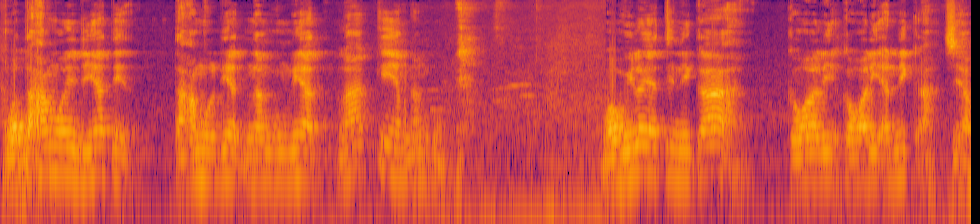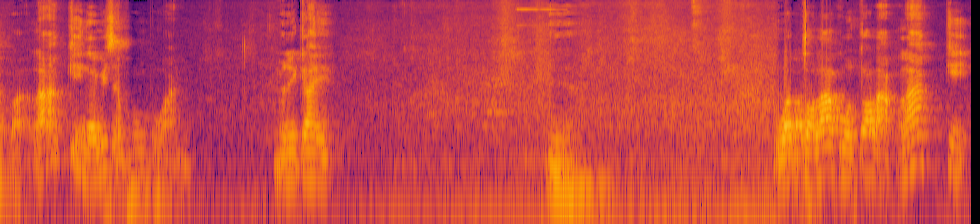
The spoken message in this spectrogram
Wa tahammuli diyati tahammul diat nanggung diat. Laki yang nanggung. Wa wilayati nikah. Kewali kewalian nikah. Siapa? Laki nggak bisa perempuan. Menikahi. Ya wa tolaku tolak. Laki.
